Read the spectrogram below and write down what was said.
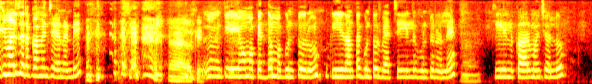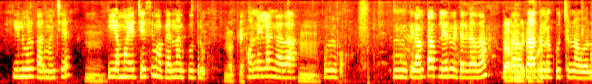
ఈ మనిషి కామెంట్ చేయనండి. ఓకే. ఇంకేమో మా పెద్దమ్మ గుంటూరు. ఇదంతా గుంటూరు బ్యాచ్ ఇల్లు గుంటూరు వాళ్ళే వీళ్ళు కారు మంచి వాళ్ళు. వీళ్ళు కూడా కారు ఉమ్, ఈ అమ్మాయి వచ్చేసి మా పెన్నాన్న కూతురు. ఓకే. మొన్న వెళ్ళాం కదా ఊరు. ఇదంతా ప్లేయర్ పెట్టారు కదా. ప్రార్థనలో కూర్చున్న వాళ్ళు.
